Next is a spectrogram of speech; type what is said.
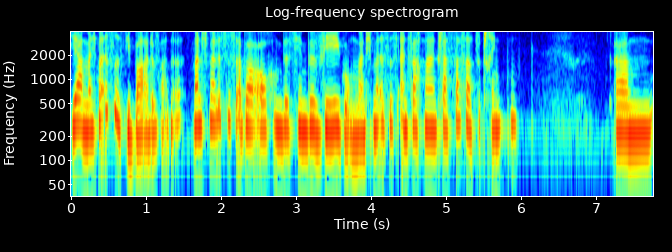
ja, manchmal ist es die Badewanne. Manchmal ist es aber auch ein bisschen Bewegung. Manchmal ist es einfach mal ein Glas Wasser zu trinken. Ähm,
